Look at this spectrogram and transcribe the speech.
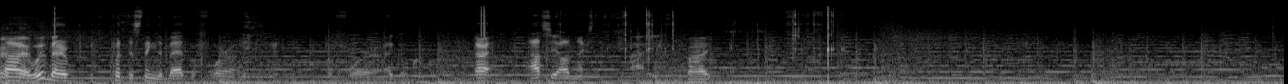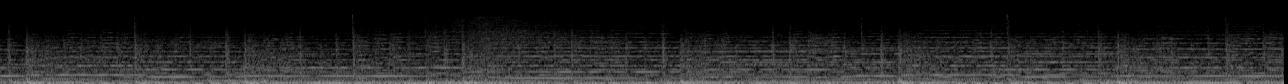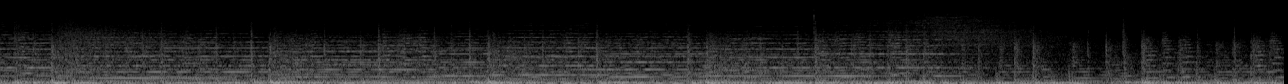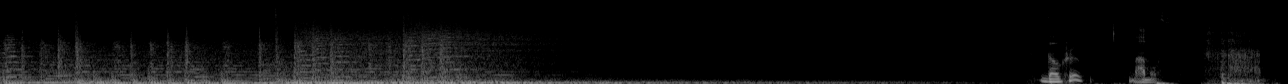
right, we better put this thing to bed before uh, before I go. All right, I'll see y'all next time. Bye. Bye. Go crew. Vamos.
